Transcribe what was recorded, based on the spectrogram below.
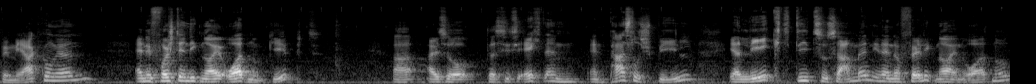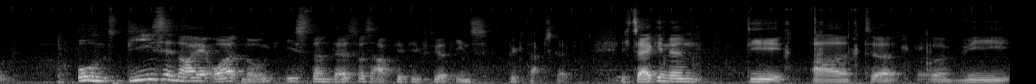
Bemerkungen eine vollständig neue Ordnung gibt. Also das ist echt ein, ein Puzzlespiel. Er legt die zusammen in einer völlig neuen Ordnung und diese neue Ordnung ist dann das, was abgetippt wird ins Big TypeScript. Ich zeige Ihnen die Art, äh, wie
